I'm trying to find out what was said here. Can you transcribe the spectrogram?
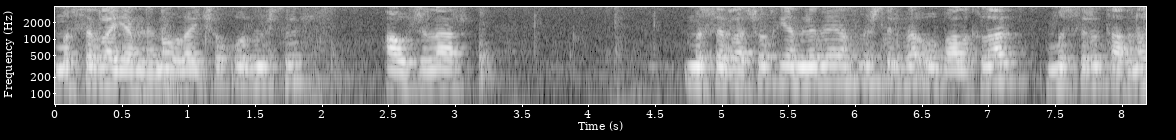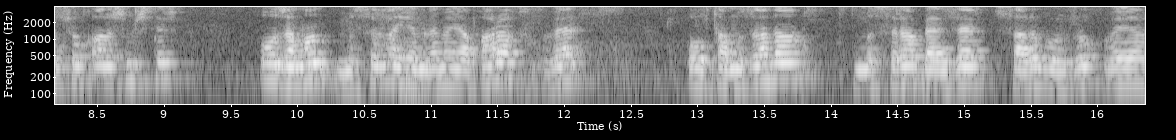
mısırla yemleme olayı çok olmuştur. Avcılar mısırla çok yemleme yapmıştır ve o balıklar mısırın tadına çok alışmıştır. O zaman mısırla yemleme yaparak ve oltamıza da mısıra benzer sarı boncuk veya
